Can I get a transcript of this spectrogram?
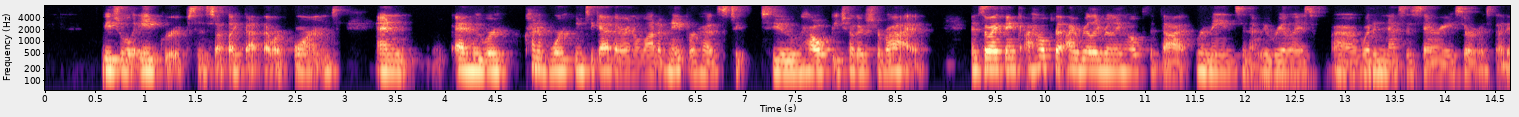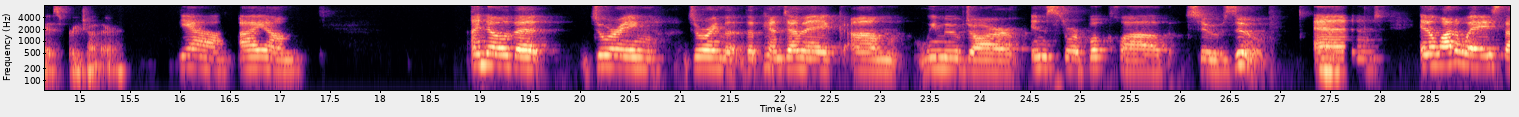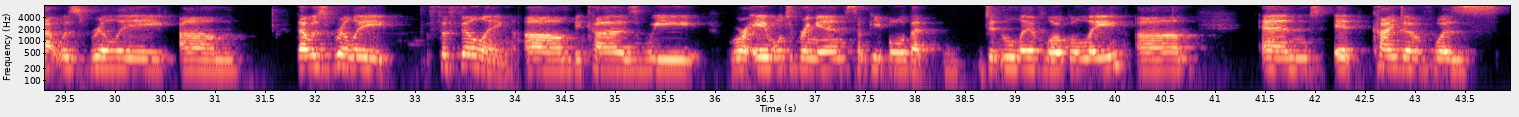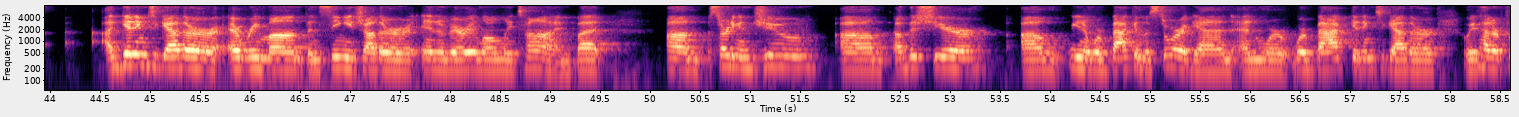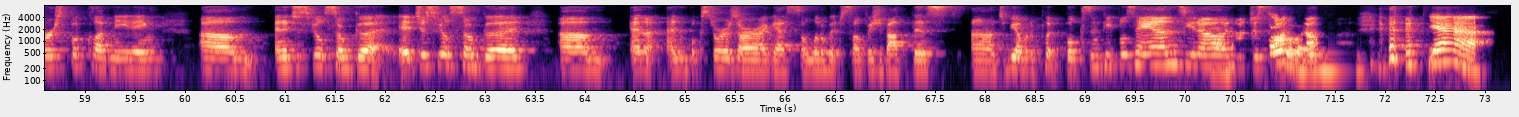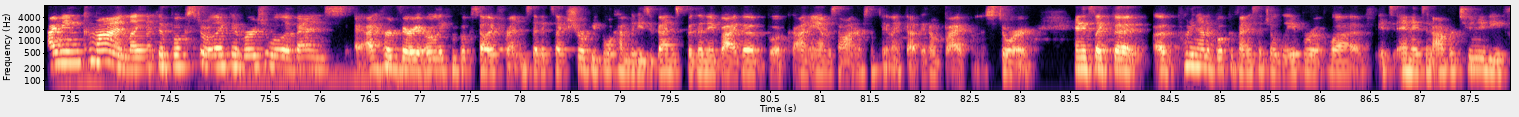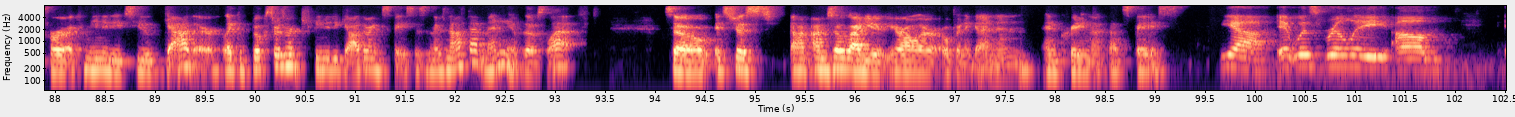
mutual aid groups and stuff like that that were formed, and and we were kind of working together in a lot of neighborhoods to to help each other survive and so I think I hope that I really really hope that that remains and that we realize uh, what a necessary service that is for each other. Yeah, I um I know that during during the, the pandemic, um, we moved our in-store book club to Zoom. And mm. in a lot of ways that was really um, that was really fulfilling um, because we were able to bring in some people that didn't live locally. Um, and it kind of was getting together every month and seeing each other in a very lonely time. But um, starting in June um, of this year, um, you know, we're back in the store again, and we're we're back getting together. We've had our first book club meeting, um, and it just feels so good. It just feels so good. Um, and and bookstores are, I guess, a little bit selfish about this uh, to be able to put books in people's hands, you know, and not just totally. talk about. yeah. I mean, come on, like the bookstore, like the virtual events. I heard very early from bookseller friends that it's like, sure, people come to these events, but then they buy the book on Amazon or something like that. They don't buy it from the store. And it's like the uh, putting on a book event is such a labor of love. It's and it's an opportunity for a community to gather. Like bookstores are community gathering spaces, and there's not that many of those left so it's just I'm, I'm so glad you you all are open again and and creating that that space yeah it was really um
